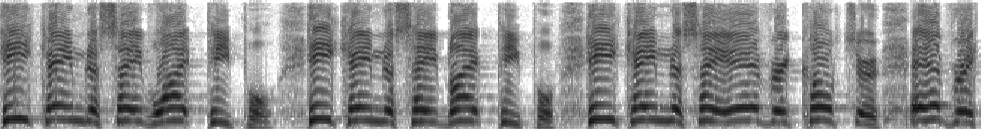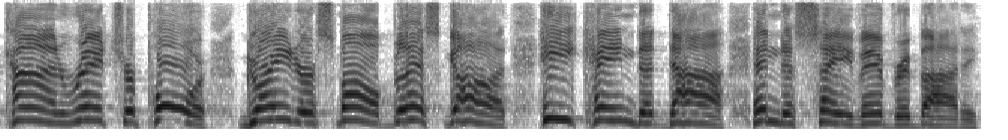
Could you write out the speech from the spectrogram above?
He came to save white people. He came to save black people. He came to save every culture, every kind, rich or poor, great or small. Bless God. He came to die and to save everybody.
